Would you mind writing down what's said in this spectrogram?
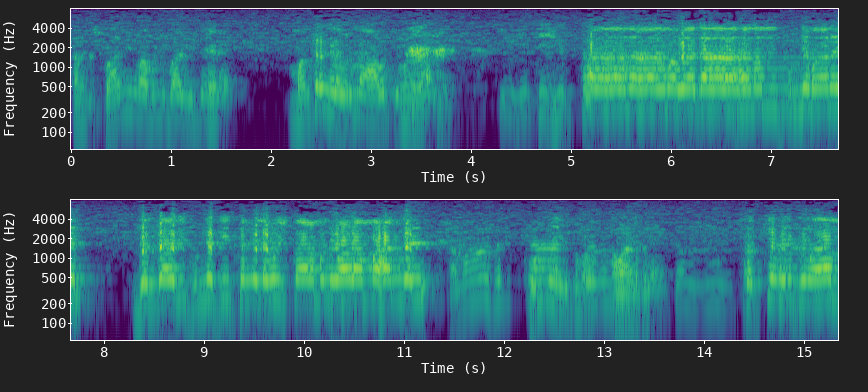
தனக்கு சுவாதீனமா பண்ணிப்பாள் வித்தைகளை மந்திரங்களை தீர்த்தானாமவகாஹனம் புண்ணியமான கங்காதி புண்ணிய தீர்த்தங்கள்ல போய் ஸ்நானம் பண்ணுவாளாம் மகான்கள் பொறுமை இருக்குமா அவளிடத்துல சத்தியம் இருக்குமாம்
